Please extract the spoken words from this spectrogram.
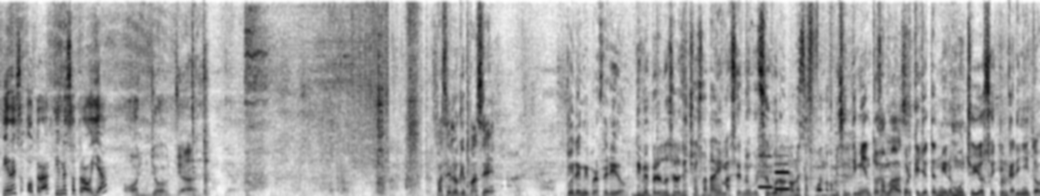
¿Tienes otra? ¿Tienes otra olla? Oh, yo ya. Pase lo que pase, tú eres mi preferido. Dime, pero no se lo has dicho eso a nadie más, ¿eh? No, seguro. No, no estás jugando con mis sentimientos. Jamás. Porque yo te admiro mucho. Yo soy Team Cariñito.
